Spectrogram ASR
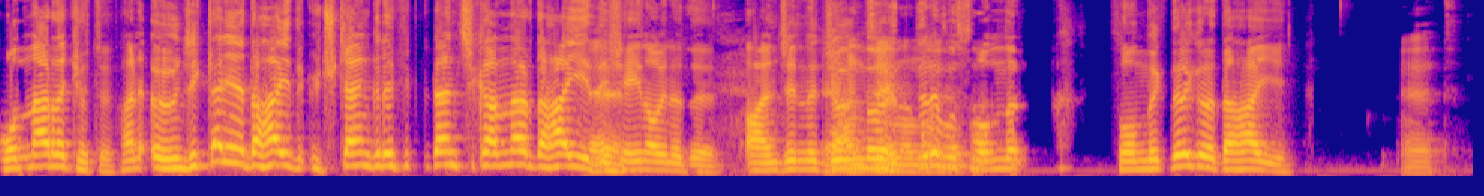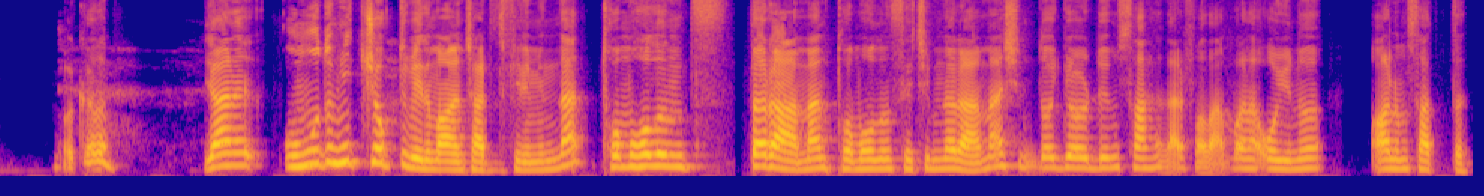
Onlar da kötü. Hani öncekiler yine daha iyiydi. Üçgen grafikten çıkanlar daha iyiydi Evet. şeyin oynadığı. Angelina Jolie'nin Angelina'nın oynadıkları bu sonla, sondakilere göre daha iyi. Evet. Bakalım. Yani umudum hiç yoktu benim Uncharted filminden. Tom Holland'a rağmen, Tom Holland seçimine rağmen şimdi o gördüğüm sahneler falan bana oyunu anımsattı.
